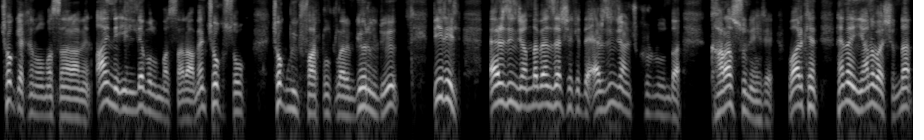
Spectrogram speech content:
çok yakın olmasına rağmen aynı ilde bulunmasına rağmen çok soğuk, çok büyük farklılıkların görüldüğü bir il. Erzincan'da benzer şekilde Erzincan Çukurluğu'nda Karasu Nehri varken hemen yanı başında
